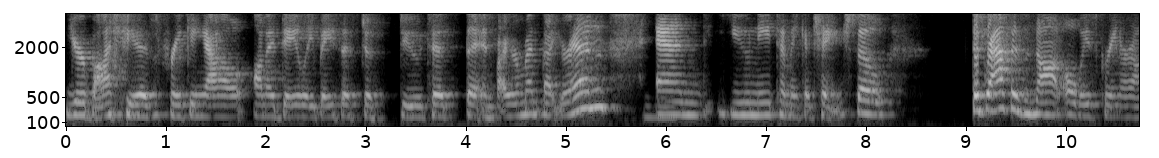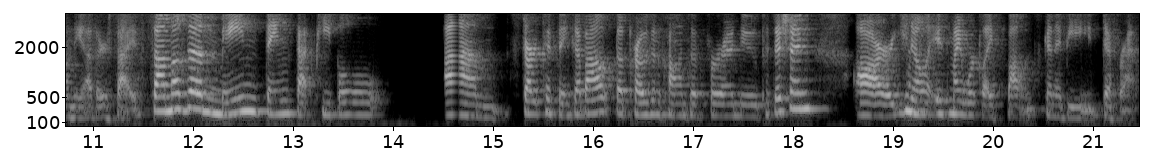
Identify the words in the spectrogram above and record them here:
Your body is freaking out on a daily basis just due to the environment that you're in mm-hmm. and you need to make a change. So the grass is not always greener on the other side. Some of the main things that people um, start to think about the pros and cons of for a new position are you know is my work life balance going to be different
